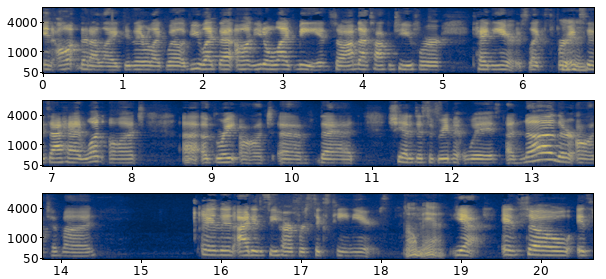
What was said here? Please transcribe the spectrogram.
an aunt that I liked. And they were like, well, if you like that aunt, you don't like me. And so I'm not talking to you for 10 years. Like, for Mhm. instance, I had one aunt, uh, a great aunt, um, that she had a disagreement with another aunt of mine. And then I didn't see her for 16 years. Oh man. Yeah. And so it's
